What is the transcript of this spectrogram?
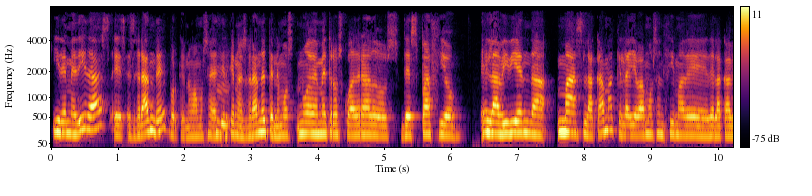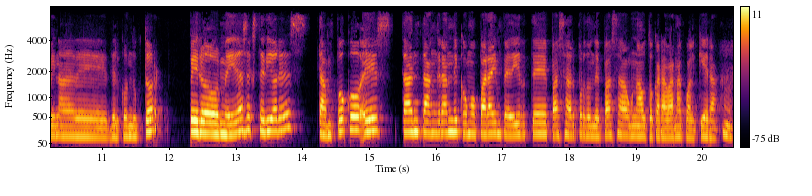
y de medidas es, grande, porque no vamos a decir mm. que no es grande. Tenemos nueve metros cuadrados de espacio en la vivienda más la cama que la llevamos encima de, la cabina del conductor pero medidas exteriores tampoco es tan tan grande como para impedirte pasar por donde pasa una autocaravana cualquiera. Hmm.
